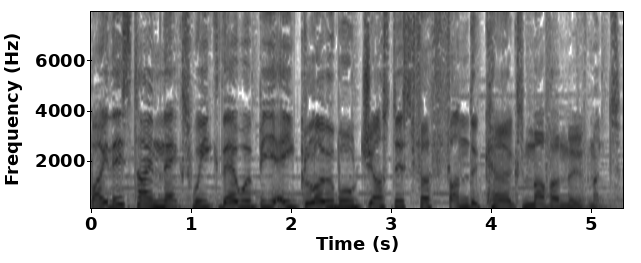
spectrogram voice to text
by this time next week there would be a global Justice for Thunderkirk's mother movement.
